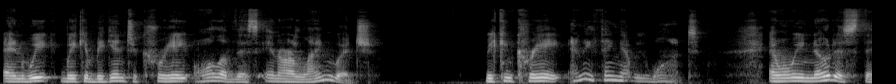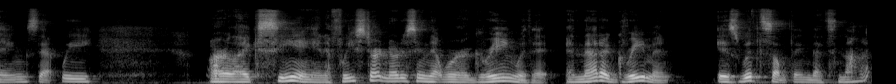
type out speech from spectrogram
and we we can begin to create all of this in our language. We can create anything that we want. And when we notice things that we are like seeing and if we start noticing that we're agreeing with it and that agreement is with something that's not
